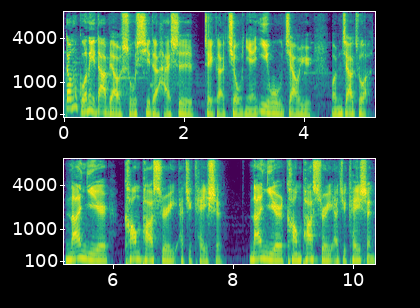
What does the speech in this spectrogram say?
但我们国内大比较熟悉的还是这个九年义务教育，我们叫做 nine-year compulsory education。Nine-year compulsory education.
